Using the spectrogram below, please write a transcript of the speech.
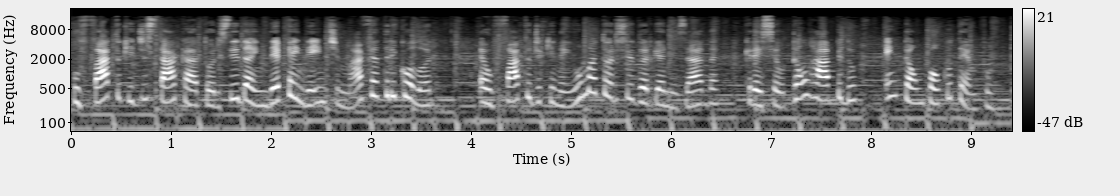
O fato que destaca a torcida independente Máfia Tricolor é o fato de que nenhuma torcida organizada cresceu tão rápido em tão pouco tempo.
